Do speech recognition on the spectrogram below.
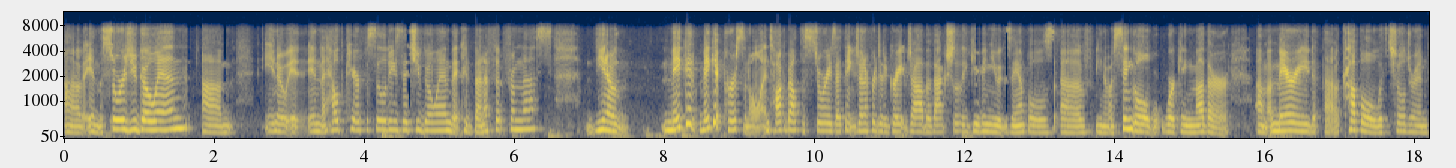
uh, in the stores you go in? Um, you know, in, in the healthcare facilities that you go in that could benefit from this. You know, make it make it personal and talk about the stories i think jennifer did a great job of actually giving you examples of you know a single working mother um, a married uh, couple with children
